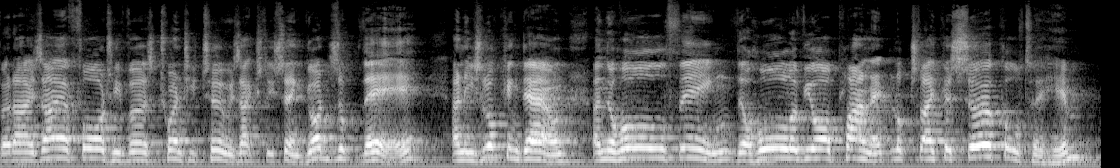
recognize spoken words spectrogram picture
But Isaiah 40, verse 22, is actually saying God's up there and he's looking down, and the whole thing, the whole of your planet, looks like a circle to him.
